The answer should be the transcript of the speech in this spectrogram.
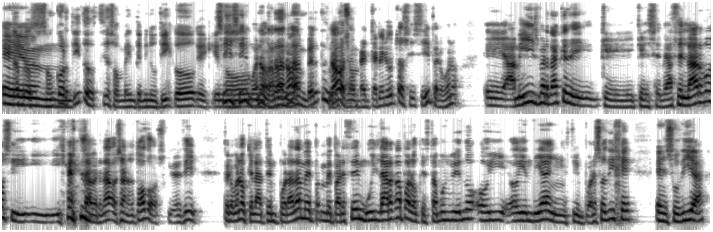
Eh, son cortitos, tío, son 20 minuticos que, que sí, no, sí, bueno, no tardan no, nada en verte. No, son 20 minutos, sí, sí, pero bueno. Eh, a mí es verdad que, que, que, se me hacen largos y, y, la verdad, o sea, no todos, quiero decir. Pero bueno, que la temporada me, me, parece muy larga para lo que estamos viviendo hoy, hoy en día en stream. Por eso dije en su día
